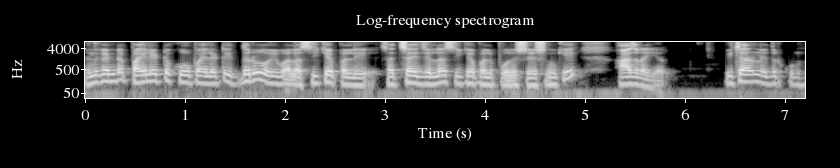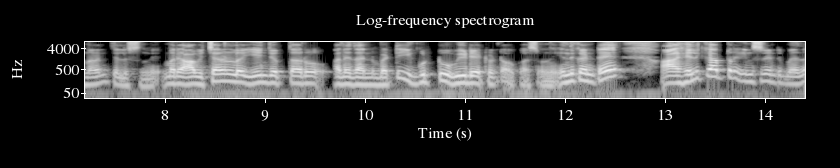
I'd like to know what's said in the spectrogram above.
ఎందుకంటే పైలట్ కో పైలట్ ఇద్దరు ఇవాళ సీకేపల్లి సత్సాయి జిల్లా సీకేపల్లి పోలీస్ స్టేషన్కి హాజరయ్యారు. విచారణ ఎదుర్కొంటున్నారని తెలుస్తుంది. మరి ఆ విచారణలో ఏం చెప్తారు అనే దాన్ని బట్టి ఈ గుట్టు వీడేటువంటి అవకాశం ఉంది. ఎందుకంటే ఆ హెలికాప్టర్ ఇన్సిడెంట్ మీద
